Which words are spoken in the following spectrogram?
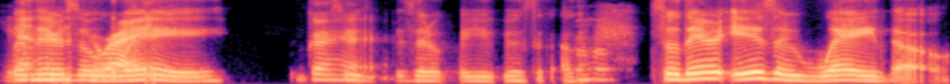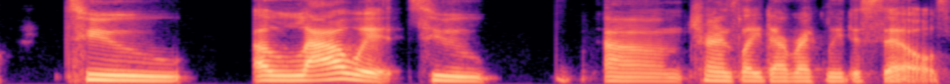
But and there's a right. way. Go ahead. Is it, okay? Mm-hmm. So there is a way though to allow it to um, translate directly to sales.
